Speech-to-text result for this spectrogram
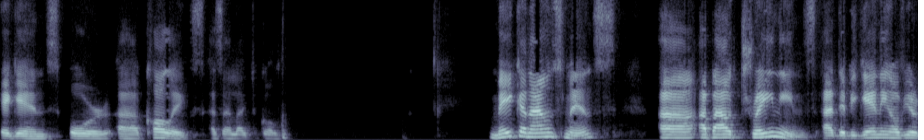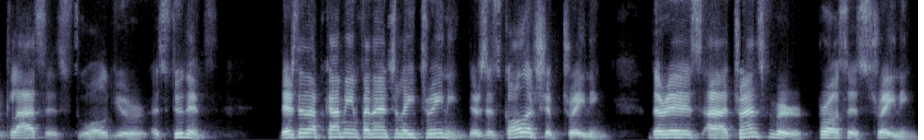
against or uh, colleagues, as I like to call them. Make announcements uh, about trainings at the beginning of your classes to all your uh, students. There's an upcoming financial aid training. There's a scholarship training. There is a transfer process training.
